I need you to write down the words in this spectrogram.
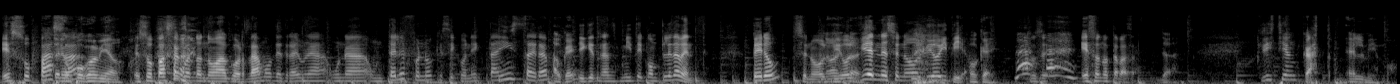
eso Tengo pasa. un poco de miedo. Eso pasa cuando nos acordamos de traer una, una- un teléfono que se conecta a Instagram y que transmite completamente. Pero se nos No, olvidó el viernes, se nos olvidó hoy día. Ok, Entonces, eso no está pasando. ya. Cristian Castro, El mismo.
